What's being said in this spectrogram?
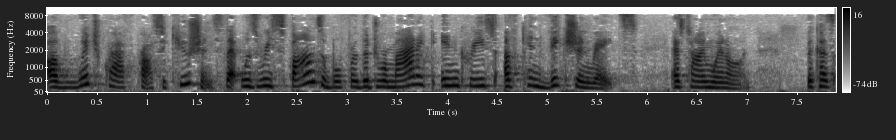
of witchcraft prosecutions that was responsible for the dramatic increase of conviction rates as time went on. Because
